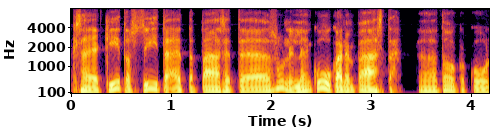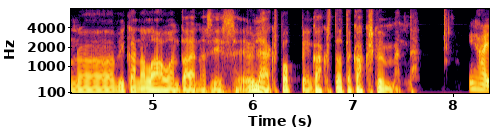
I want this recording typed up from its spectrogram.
Xään ja kiitos siitä, että pääset suunnilleen kuukauden päästä toukokuun vikana lauantaina siis Yle Poppiin 2020. Ihan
